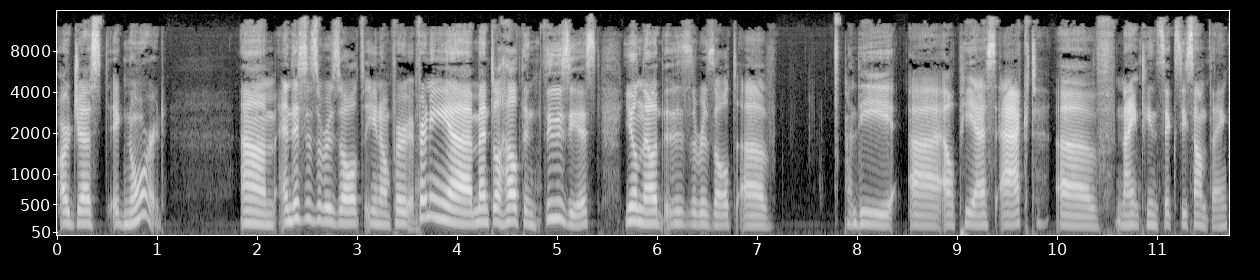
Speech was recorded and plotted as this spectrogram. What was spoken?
are just ignored. Um, and this is a result, you know, for, for any uh, mental health enthusiast, you'll know that this is a result of the uh, LPS Act of 1960 something,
